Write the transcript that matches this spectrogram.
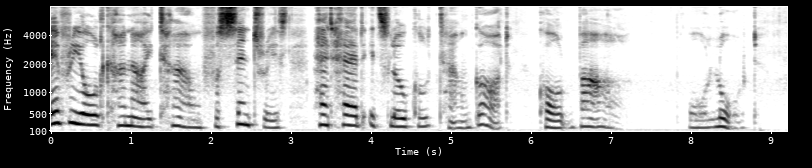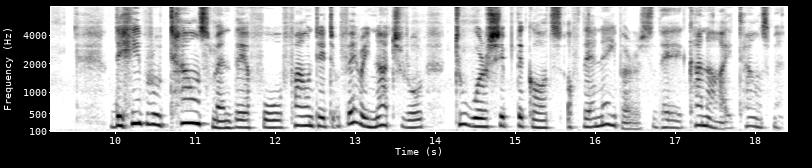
Every old Canaanite town for centuries had had its local town god called Baal or Lord. The Hebrew townsmen therefore found it very natural to worship the gods of their neighbors, the Canaanite townsmen.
